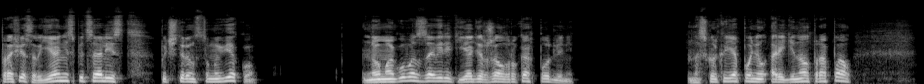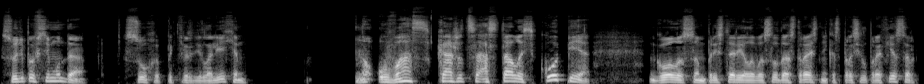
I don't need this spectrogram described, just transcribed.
«Профессор, я не специалист по XIV веку, но могу вас заверить, я держал в руках подлинник». «Насколько я понял, оригинал пропал». «Судя по всему, да», — сухо подтвердил Олехин. «Но у вас, кажется, осталась копия...» Голосом престарелого сладострастника спросил профессор.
